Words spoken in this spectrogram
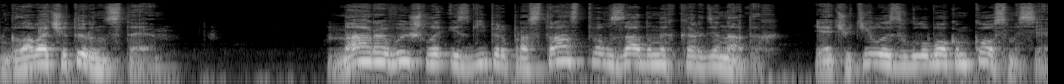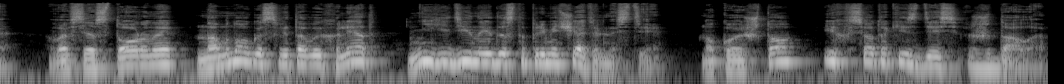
Глава 14. Нара вышла из гиперпространства в заданных координатах и очутилась в глубоком космосе. Во все стороны, на много световых лет, ни единой достопримечательности, но кое-что их все-таки здесь ждало.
